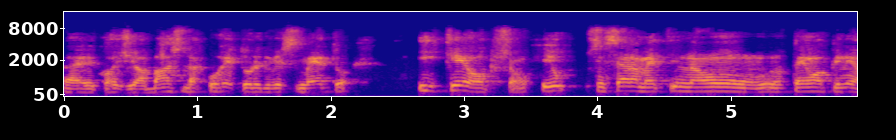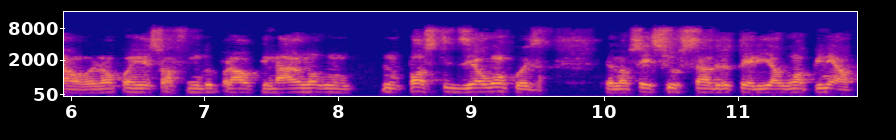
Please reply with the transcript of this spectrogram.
né, ele corrigiu abaixo, da corretora de investimento e que option. Eu, sinceramente, não, não tenho opinião, eu não conheço a fundo para opinar, eu não, não posso te dizer alguma coisa. Eu não sei se o Sandro teria alguma opinião.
